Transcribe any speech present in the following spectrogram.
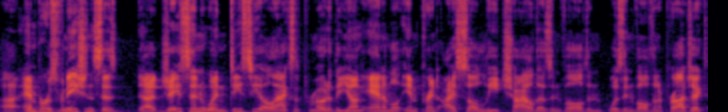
Uh, Emperor's Venetian says, uh, Jason, when DC All Access promoted the Young Animal imprint, I saw Lee Child as involved and was involved in a project,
